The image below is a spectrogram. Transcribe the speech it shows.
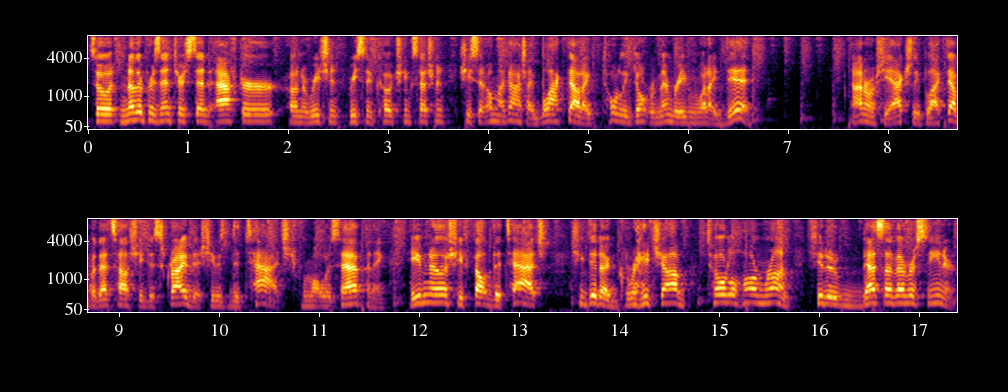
So another presenter said after on a recent, recent coaching session, she said, oh my gosh, I blacked out. I totally don't remember even what I did. I don't know if she actually blacked out, but that's how she described it. She was detached from what was happening. Even though she felt detached, she did a great job, total home run. She did the best I've ever seen her.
